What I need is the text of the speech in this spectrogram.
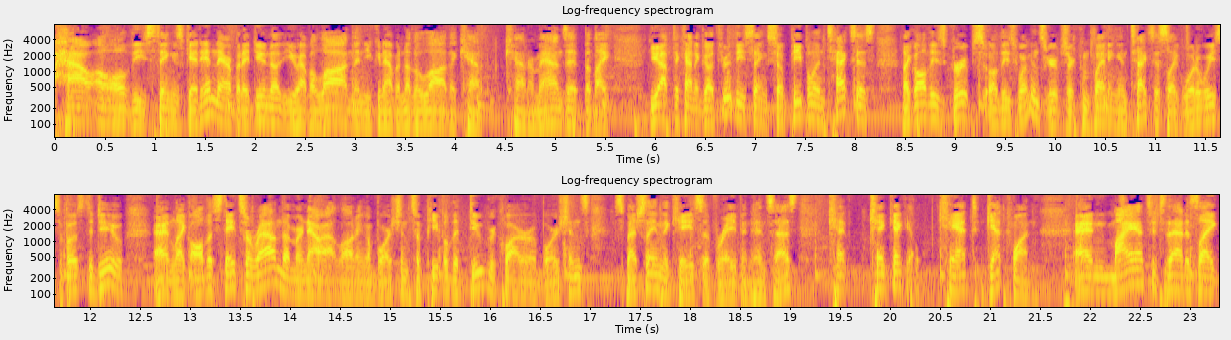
how all these things get in there, but I do know that you have a law and then you can have another law that count, countermands it. But like, you have to kind of go through these things. So people in Texas, like all these groups, all these women's groups are complaining in Texas, like, what are we supposed to do? And like all the states around them are now outlawing abortion. So people that do require abortions, especially in the case of rape and incest, can't, can't get, can't get one. And my answer to that is like,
